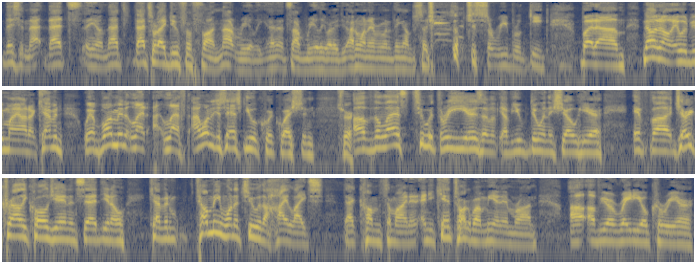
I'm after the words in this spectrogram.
Listen, that that's you know that's that's what I do for fun. Not really. Uh, That's not really what I do. I don't want everyone to think I'm such such a cerebral geek. But um, no, no, it would be my honor. Kevin, we have one minute le- left. I want to just ask you a quick question. Sure. Of the last two or three years of, of you doing the show here, if uh, Jerry Crowley called you in and said, you know, Kevin, tell me one or two of the highlights that comes to mind, and, and you can't talk about me and Imran uh, of your radio career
